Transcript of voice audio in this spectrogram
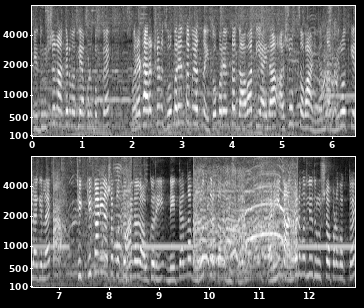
हे दृश्य नांदेडमधले आपण बघतोय. मराठा आरक्षण जोपर्यंत मिळत नाही तोपर्यंत गावात यायला अशोक चव्हाण यांना विरोध केला गेलाय. ठिकठिकाणी अशा पद्धतीनं गावकरी नेत्यांना विरोध करताना दिसत आहेत आणि ही नांदेडमधली दृश्य आपण बघतोय.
